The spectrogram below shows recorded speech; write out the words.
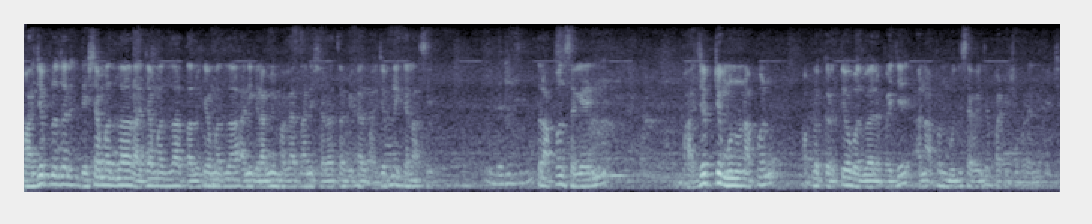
भाजपनं जर देशामधला राज्यामधला तालुक्यामधला आणि ग्रामीण भागातला आणि शहराचा विकास भाजपने केला असेल तर आपण सगळ्यांनी भाजपचे म्हणून आपण आपलं कर्तव्य बजवायला पाहिजे आणि आपण मोदी साहेबांच्या पाठीशी उभं राहिलं पाहिजे.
